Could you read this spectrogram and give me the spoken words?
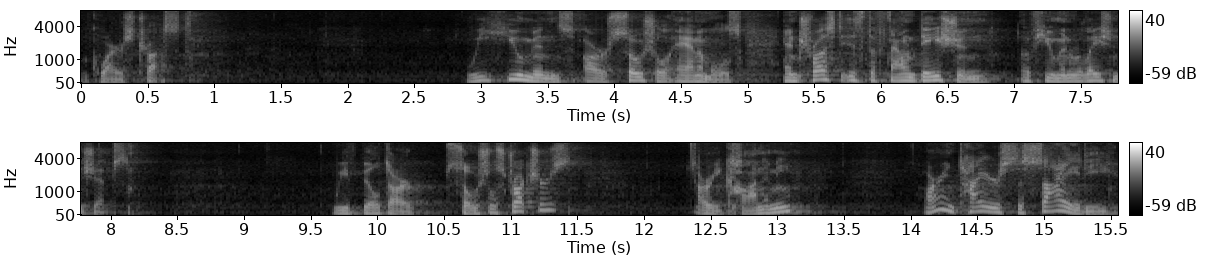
requires trust. We humans are social animals, and trust is the foundation of human relationships. We've built our social structures, our economy, our entire society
